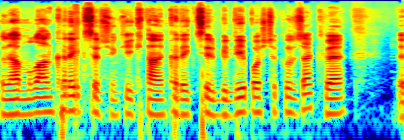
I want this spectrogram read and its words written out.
Önemli olan kara iksir çünkü iki tane kara iksir birliği boşta kalacak ve eee,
